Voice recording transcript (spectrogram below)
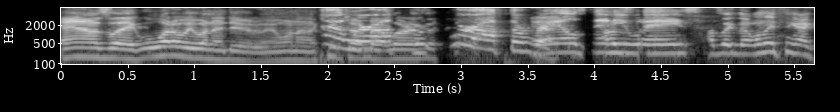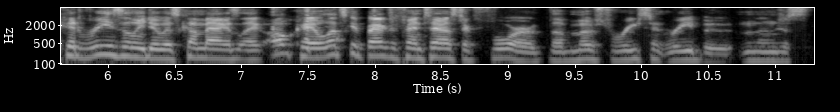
And I was like, well, what do we want to do? Do we want to keep Yeah, talking we're, about off Lord of the, the we're off the Yeah, rails, I was- anyways. I was like, the only thing I could reasonably do is come back. Is like, okay, well, let's get back to Fantastic Four, the most recent reboot, and then just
